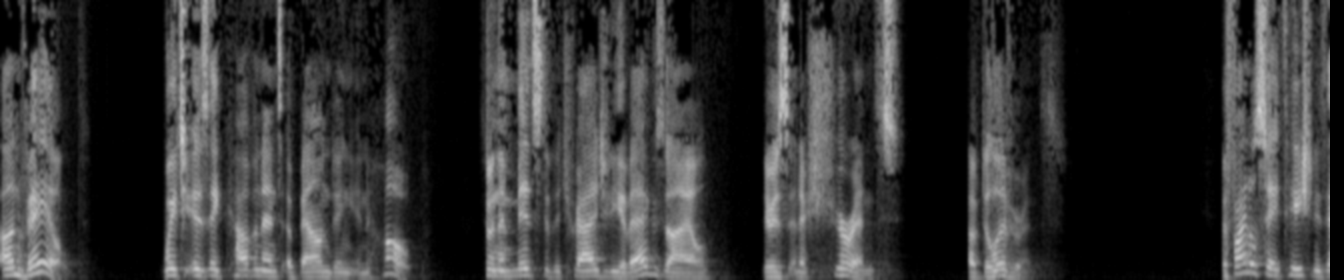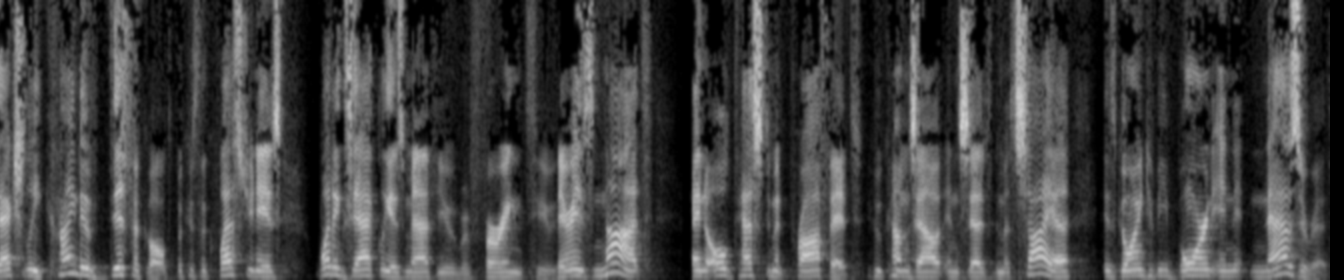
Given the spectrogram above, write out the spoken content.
unveiled, which is a covenant abounding in hope. So, in the midst of the tragedy of exile, there's an assurance of deliverance. The final citation is actually kind of difficult because the question is what exactly is Matthew referring to? There is not an Old Testament prophet who comes out and says the Messiah is going to be born in Nazareth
